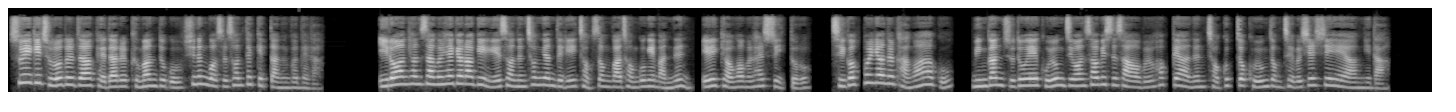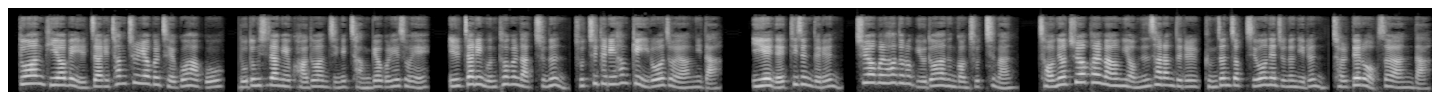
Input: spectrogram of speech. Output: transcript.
수익이 줄어들자 배달을 그만두고 쉬는 것을 선택했다는 거네라. 이러한 현상을 해결하기 위해서는 청년들이 적성과 전공에 맞는 일 경험을 할 수 있도록 직업 훈련을 강화하고 민간 주도의 고용 지원 서비스 사업을 확대하는 적극적 고용 정책을 실시해야 합니다. 또한 기업의 일자리 창출력을 제고하고 노동시장의 과도한 진입 장벽을 해소해 일자리 문턱을 낮추는 조치들이 함께 이루어져야 합니다. 이에 네티즌들은 취업을 하도록 유도하는 건 좋지만 전혀 취업할 마음이 없는 사람들을 금전적 지원해주는 일은 절대로 없어야 한다.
